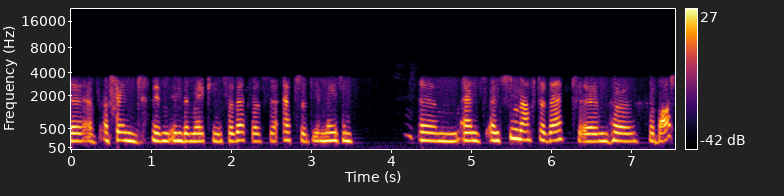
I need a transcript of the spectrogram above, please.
uh, a friend in, in the making. So that was uh, absolutely amazing. Um, and and soon after that, um, her her boss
